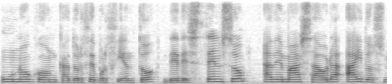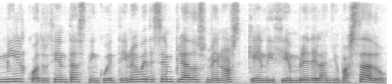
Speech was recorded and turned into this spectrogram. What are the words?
1,14% de descenso. Además, ahora hay 2.000 459 desempleados menos que en diciembre del año pasado.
